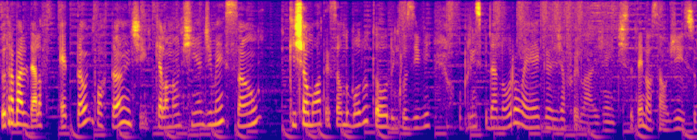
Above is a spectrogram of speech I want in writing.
E o trabalho dela é tão importante que ela não tinha dimensão que chamou a atenção do mundo todo. Inclusive, o príncipe da Noruega já foi lá, gente. Você tem noção disso?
